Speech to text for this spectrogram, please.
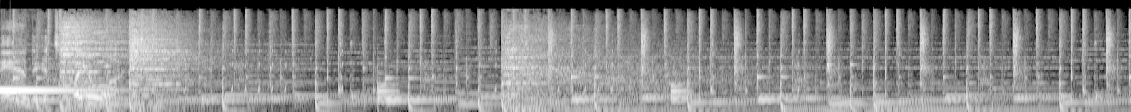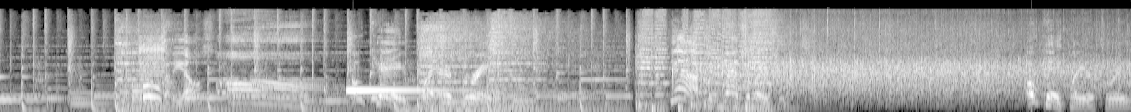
And it's player one. Anybody else? Oh. Okay, player three. Yeah, congratulations. Okay, player three,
